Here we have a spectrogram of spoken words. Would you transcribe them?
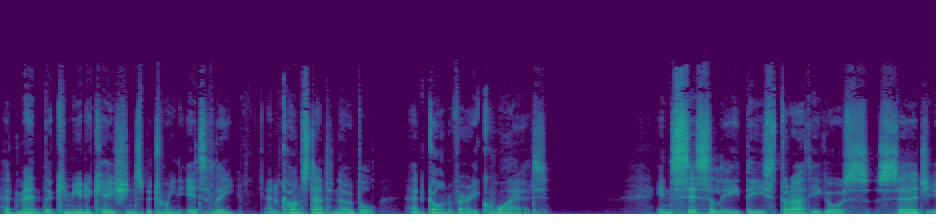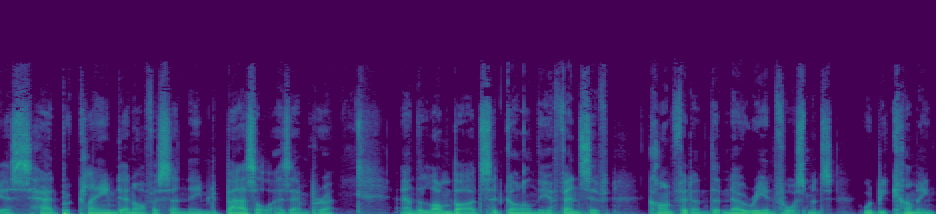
had meant that communications between Italy and Constantinople had gone very quiet. In Sicily, the strategos Sergius had proclaimed an officer named Basil as emperor, and the Lombards had gone on the offensive, confident that no reinforcements would be coming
